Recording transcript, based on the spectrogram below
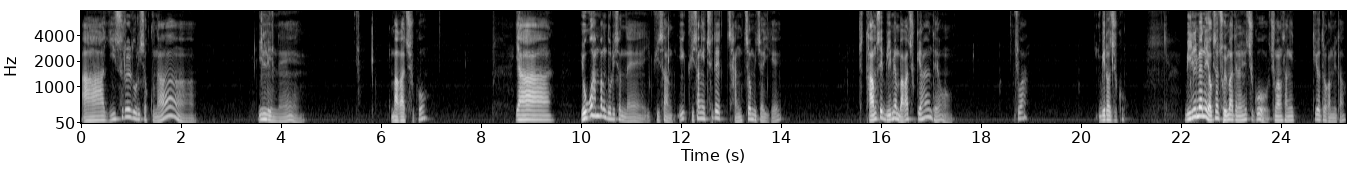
아, 이 수를 노리셨구나. 일리 있네. 막아주고. 야, 요거 한 방 노리셨네. 이 귀상. 이 귀상의 최대 장점이죠, 이게. 다음 수에 밀면 막아 죽긴 하는데요. 좋아. 밀어주고. 밀면은 여기서 졸마대는 해주고 중앙상이 뛰어 들어갑니다.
